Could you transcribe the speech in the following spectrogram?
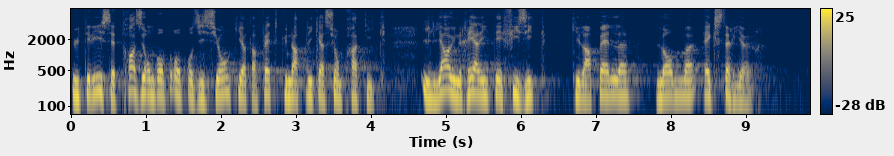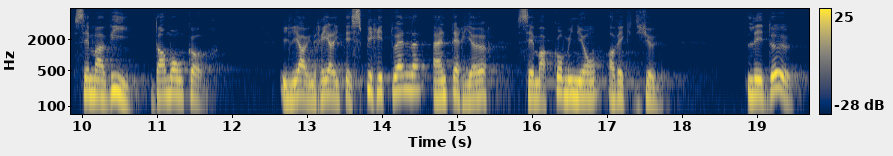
utilise cette troisième opposition qui est en fait qu'une application pratique. Il y a une réalité physique qu'il appelle l'homme extérieur c'est ma vie dans mon corps. Il y a une réalité spirituelle intérieure, c'est ma communion avec Dieu. Les deux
